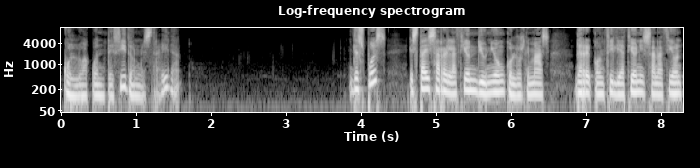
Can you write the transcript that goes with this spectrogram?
con lo acontecido en nuestra vida. Después está esa relación de unión con los demás, de reconciliación y sanación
